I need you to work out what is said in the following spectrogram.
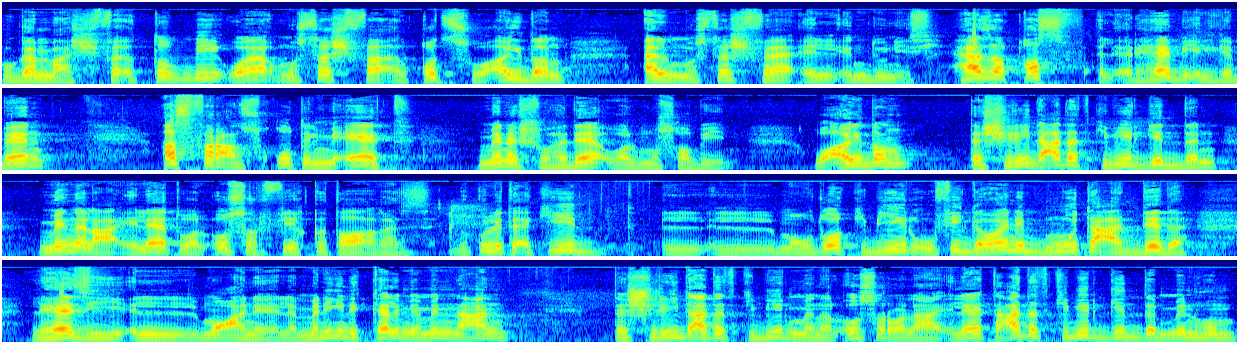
مجمع الشفاء الطبي ومستشفى القدس وأيضا المستشفى الإندونيسي. هذا القصف الإرهابي الجبان أسفر عن سقوط المئات من الشهداء والمصابين وأيضا تشريد عدد كبير جدا من العائلات والأسر في قطاع غزة. بكل تأكيد الموضوع كبير وفي جوانب متعددة لهذه المعاناة. لما نيجي نتكلم يا منى عن تشريد عدد كبير من الأسر والعائلات عدد كبير جدا منهم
